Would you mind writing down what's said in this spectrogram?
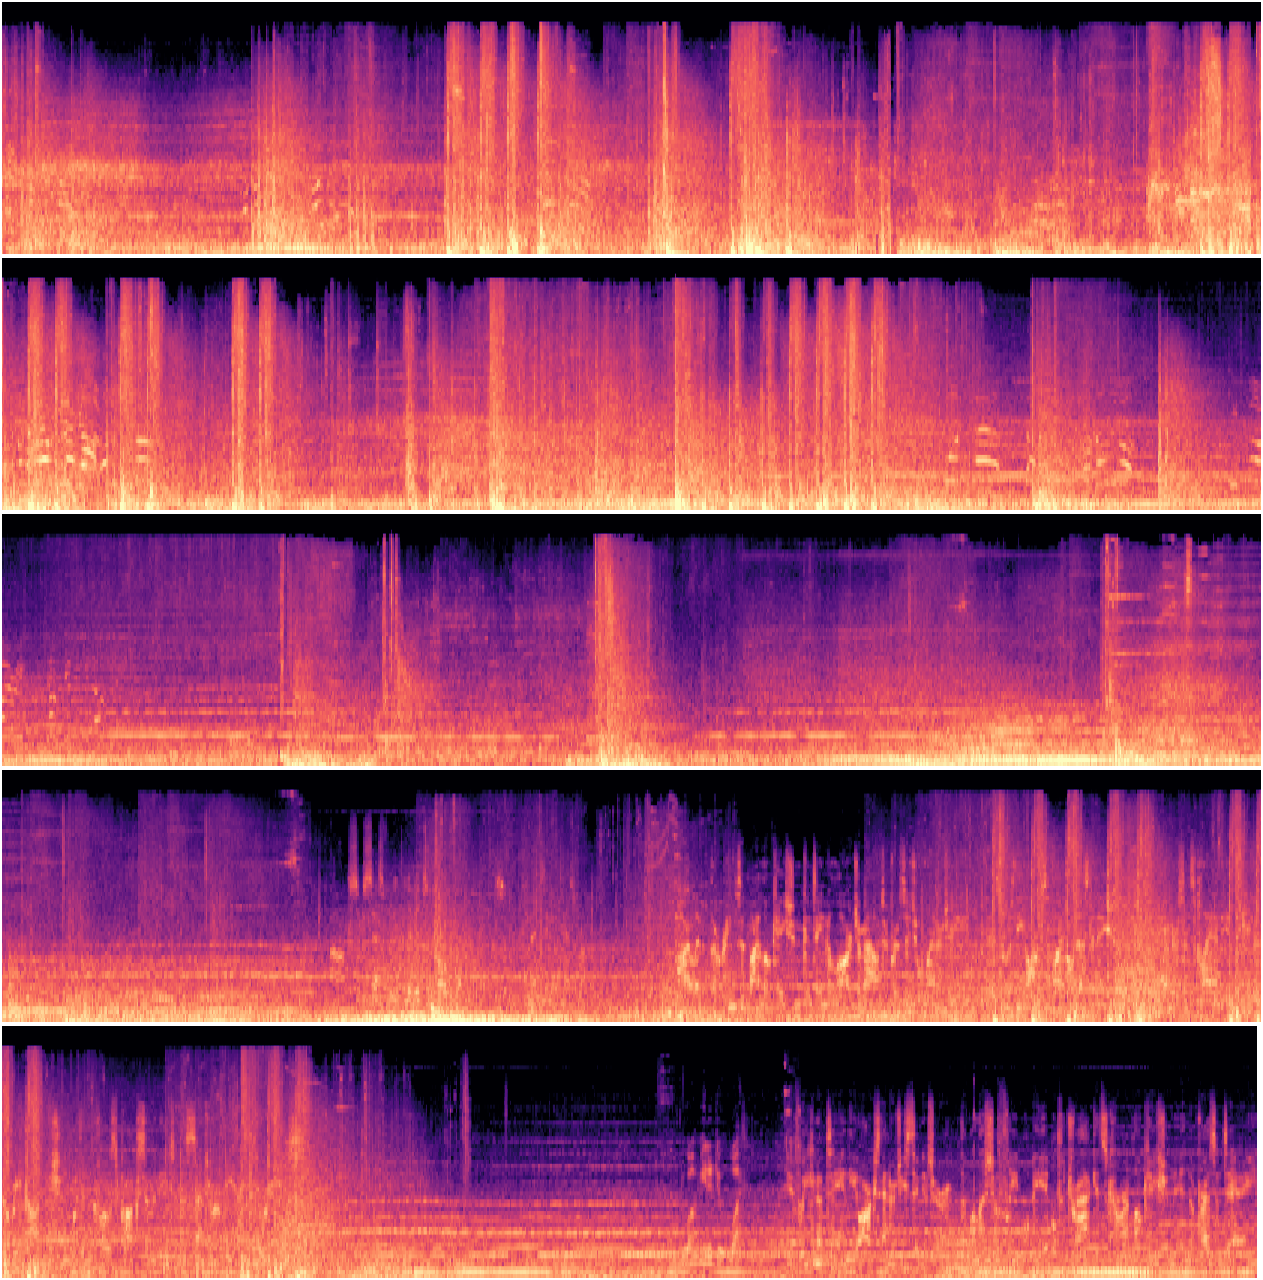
Thank you. successfully delivered to Bold Commencing test run. Pilot, the rings at my location contain a large amount of residual energy. This was the Ark's final destination. Anderson's plan indicated a recon mission within close proximity to the center of the active You want me to do what? If we can obtain the Ark's energy signature, the militia fleet will be able to track its current location in the present day.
